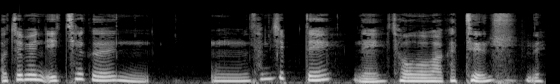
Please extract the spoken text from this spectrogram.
어쩌면 이 책은, 음, 30대, 네, 저와 같은, 네,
